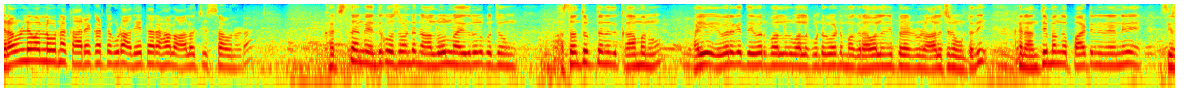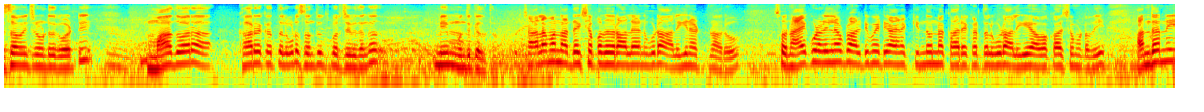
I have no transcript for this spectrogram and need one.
గ్రౌండ్ లెవెల్లో ఉన్న కార్యకర్త కూడా అదే తరహాలో ఆలోచిస్తూ ఉన్నాడా? ఖచ్చితంగా ఎందుకోసం అంటే నాలుగు రోజులు ఐదు రోజులు కొంచెం అసంతృప్తి అనేది కామను. అయ్యో ఎవరికైతే ఎవరు పాలన వాళ్ళకు ఉంటారు కాబట్టి మాకు రావాలని చెప్పినటువంటి ఆలోచన ఉంటుంది. కానీ అంతిమంగా పార్టీ నిర్ణయాన్ని శిరసావహించడం ఉంటుంది కాబట్టి మా ద్వారా కార్యకర్తలు కూడా సంతృప్తిపరిచే విధంగా మేము ముందుకెళ్తాం. చాలామంది అధ్యక్ష పదవి రాలేని కూడా అలిగినట్టున్నారు. సో నాయకుడు అడిగినప్పుడు అల్టిమేట్గా ఆయన కింద ఉన్న కార్యకర్తలు కూడా అలిగే అవకాశం ఉంటుంది. అందరినీ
